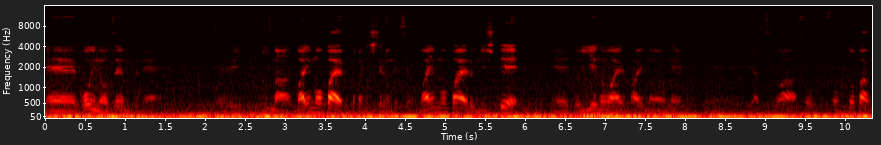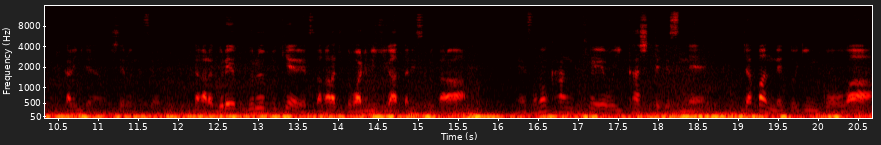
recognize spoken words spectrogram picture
えー、こういうのを全部ね、えー、今、Y モバイルとかにしてるんですよ。Y モバイルにして、えっ、ー、と、家の Wi-Fi のね、はソフトバンク光みたいなのにしてるんですよ。だからグレグループ系列だからちょっと割引があったりするから、えその関係を活かしてですね、ジャパンネット銀行は、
